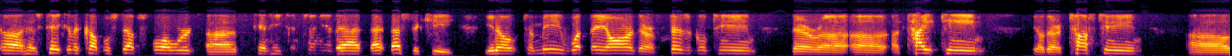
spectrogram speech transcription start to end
uh, has taken a couple steps forward. Uh, can he continue that? that? That's the key. You know, to me, what they are, they're a physical team. They're a, a, a tight team. You know, they're a tough team. Uh,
